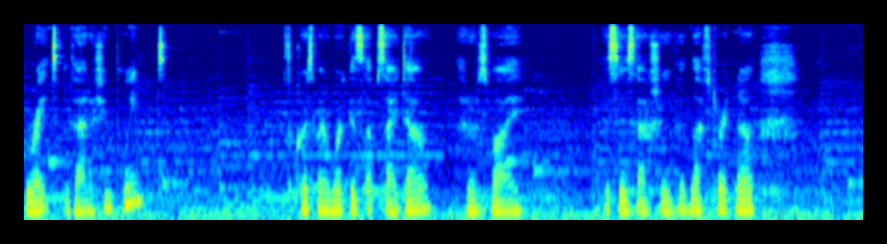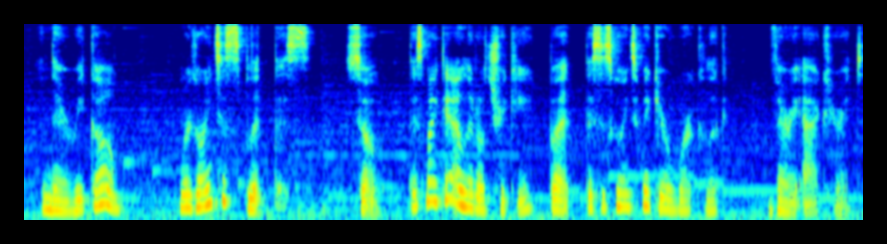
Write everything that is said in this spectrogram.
right vanishing point. Of course, my work is upside down. That is why this is actually the left right now. And there we go. We're going to split this. So this might get a little tricky, but this is going to make your work look very accurate.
